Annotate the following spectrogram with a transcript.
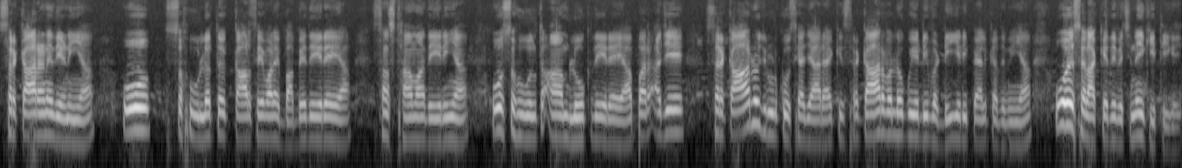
ਸਰਕਾਰਾਂ ਨੇ ਦੇਣੀ ਆ, ਉਹ ਸਹੂਲਤ ਕਾਰਸੇ ਵਾਲੇ ਬਾਬੇ ਦੇ ਰਹੇ ਆ, ਸੰਸਥਾਵਾਂ ਦੇ ਰਹੀਆਂ ਉਹ ਸਹੂਲਤ ਆਮ ਲੋਕ ਦੇ ਰਹੇ ਆ ਪਰ ਅਜੇ ਸਰਕਾਰ ਨੂੰ ਜ਼ਰੂਰ ਕੋਸਿਆ ਜਾ ਰਿਹਾ ਹੈ ਕਿ ਸਰਕਾਰ ਵੱਲੋਂ ਕੋਈ ਏਡੀ ਵੱਡੀ ਜਿਹੜੀ ਪਹਿਲ ਕਦਮੀ ਆ ਉਹ ਇਸ ਇਲਾਕੇ ਦੇ ਵਿੱਚ ਨਹੀਂ ਕੀਤੀ ਗਈ।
